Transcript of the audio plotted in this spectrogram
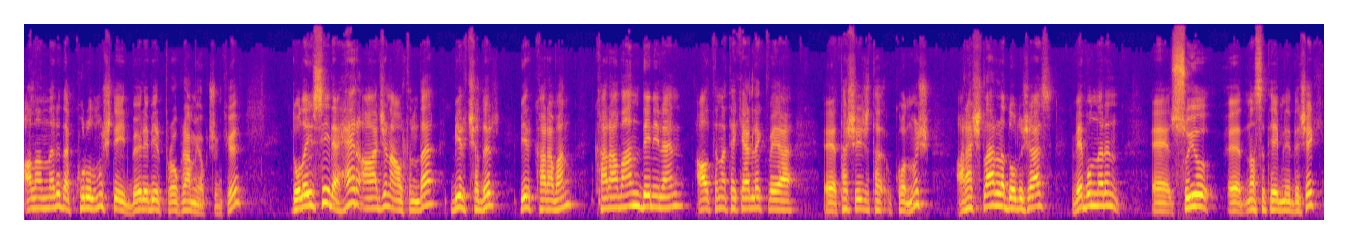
alanları da kurulmuş değil. Böyle bir program yok çünkü. Dolayısıyla her ağacın altında bir çadır, bir karavan, karavan denilen altına tekerlek veya e, taşıyıcı ta- konmuş araçlarla dolacağız ve bunların e, suyu e, nasıl temin edecek,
